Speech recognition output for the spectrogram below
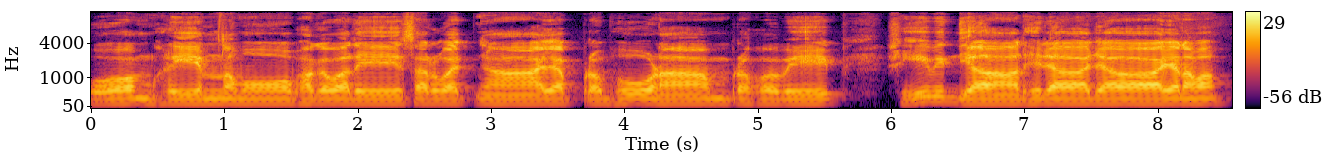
ഓം ഹ്രീം നമോ ഭഗവതേ സർവജ്ഞായ പ്രഭൂണാം പ്രഭവേ. ശ്രീവിദ്യാധിരാജായ നമ.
